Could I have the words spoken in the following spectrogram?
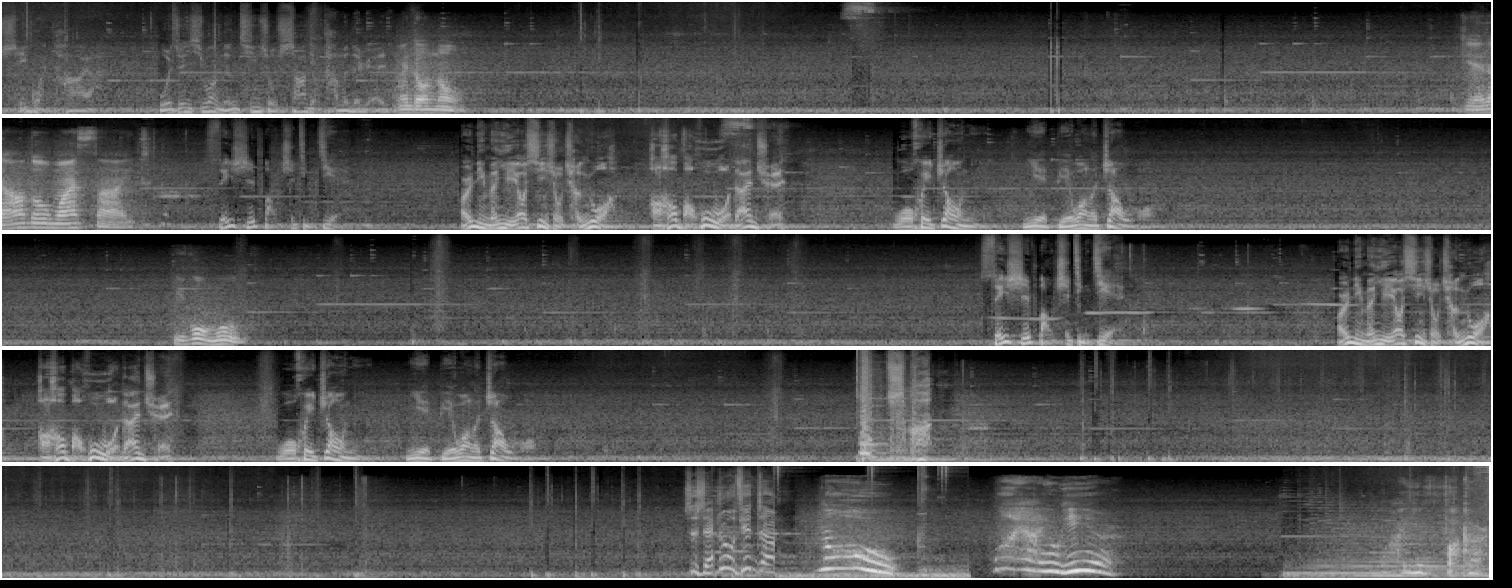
谁管他呀？我真希望能亲手杀掉他们的人。 I don't know. Get out of my sight. 随时保持警戒。 而你们也要信守承诺，好好保护我的安全。我会罩你，你也别忘了罩我。He won't move. 随时保持警戒。而你们也要信守承诺，好好保护我的安全。我会罩你，你也别忘了照我。什么？是谁？入侵者！No! Why are you here? Why you fucker?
